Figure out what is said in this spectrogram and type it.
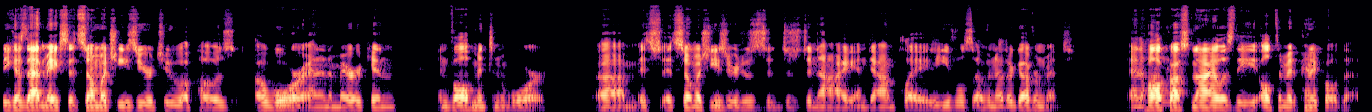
because that makes it so much easier to oppose a war and an american involvement in war um, it's it's so much easier just to just deny and downplay the evils of another government, and the Holocaust denial is the ultimate pinnacle of that.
